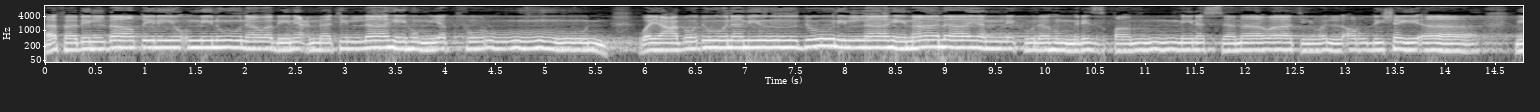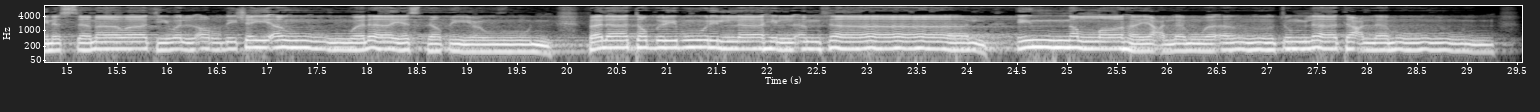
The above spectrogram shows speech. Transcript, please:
أفبالباطل يؤمنون وبنعمة الله هم يكفرون ويعبدون من دون الله ما لا يملك لهم رزقا من السماوات والأرض شيئا من السماوات والأرض شيئا ولا يستطيعون فلا تضربوا لله الأمثال إن الله يعلم وأنتم لا تعلمون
